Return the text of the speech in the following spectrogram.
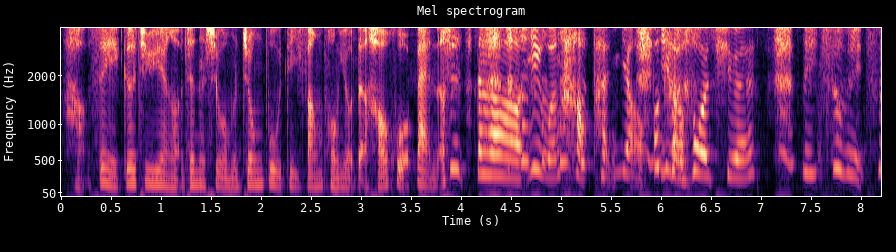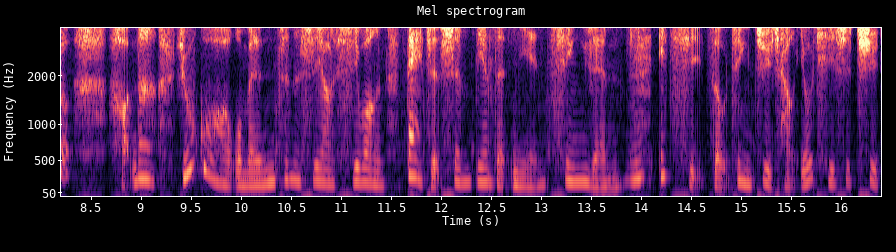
好，所以歌剧院哦，真的是我们中部地方朋友的好伙伴呢。是的，艺文好朋友不可或缺。没错，没错。好，那如果我们真的是要希望带着身边的年轻人一起走进剧场，尤其是去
